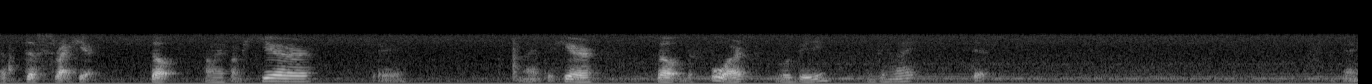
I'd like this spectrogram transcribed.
of this right here. So coming from here okay, right to here, so the force will be something like this. Okay?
